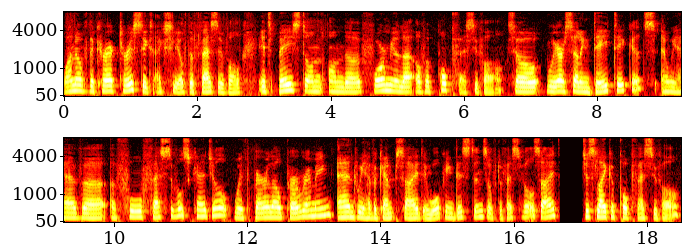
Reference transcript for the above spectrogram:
One of the characteristics actually of the festival it's based on on the formula of a pop festival. So we are selling day tickets and we have a, a full festival schedule with parallel programming and we have a campsite in walking distance of the festival site just like a pop festival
